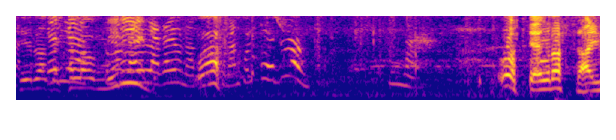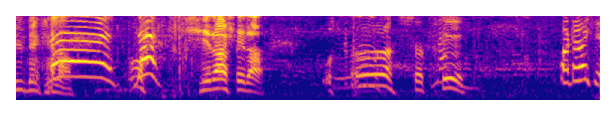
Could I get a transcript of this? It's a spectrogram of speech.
সেরা দেখালাম ও ট্যাংরা সাইজ দেখালাম। সেরা সেরা। ও সত্যি। কটা হয়েছে?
